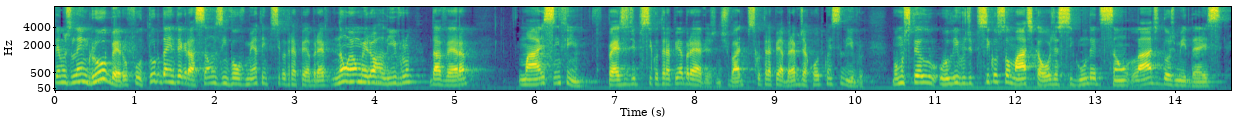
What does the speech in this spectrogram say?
Temos Len Gruber, O Futuro da Integração, Desenvolvimento em Psicoterapia Breve. Não é o melhor livro da Vera, mas, enfim, pede de psicoterapia breve. A gente vai de psicoterapia breve de acordo com esse livro. Vamos ter o livro de psicossomática hoje, a segunda edição, lá de 2010.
